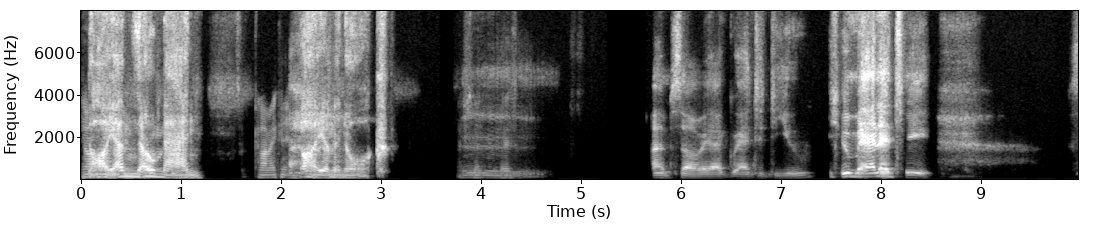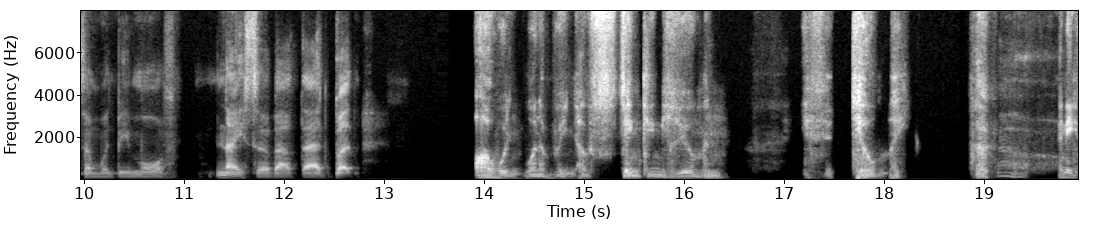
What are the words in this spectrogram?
Can I am no man. Can I make an I am an orc. Mm. I'm sorry I granted you humanity. Some would be more nicer about that, but I wouldn't want to be no stinking human if you killed me. oh. And he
